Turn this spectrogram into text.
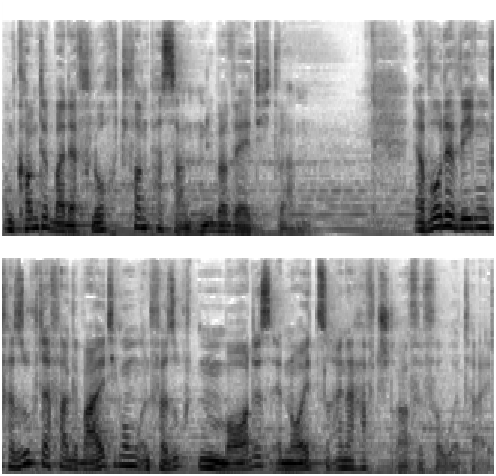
und konnte bei der Flucht von Passanten überwältigt werden. Er wurde wegen versuchter Vergewaltigung und versuchten Mordes erneut zu einer Haftstrafe verurteilt.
